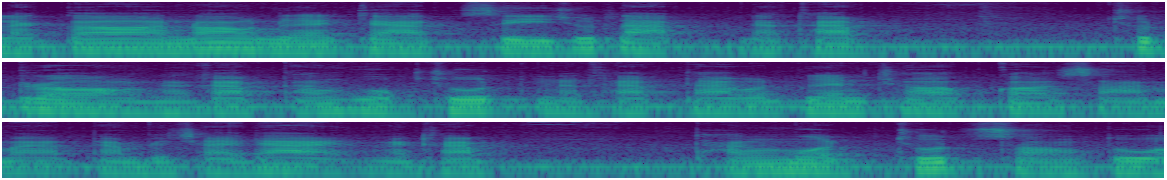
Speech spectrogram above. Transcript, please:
แล้วก็นอกเหนือจาก 4 ชุดหลักนะครับ ชุดรองนะครับทั้ง 6 ชุดนะครับ ถ้าเพื่อนๆชอบก็สามารถนำไปใช้ได้นะครับ ทั้งหมดชุด 2 ตัว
